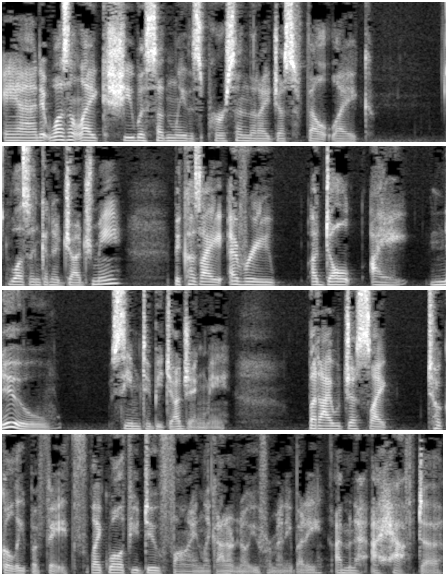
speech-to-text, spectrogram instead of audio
And it wasn't like she was suddenly this person that I just felt like wasn't going to judge me because I, every adult I knew seemed to be judging me. But I would just like took a leap of faith. Like, well, if you do, fine. Like, I don't know you from anybody. I'm gonna, I have to,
